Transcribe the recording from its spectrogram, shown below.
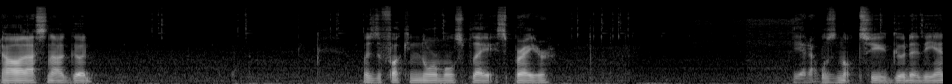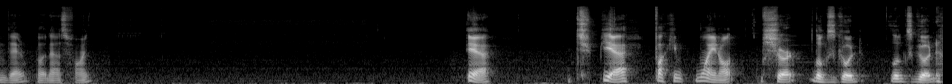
No, that's not good. Where's the fucking normal spray sprayer? Yeah, that was not too good at the end there, but that's fine. Yeah. Yeah, fucking, why not? Sure, looks good. Looks good.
